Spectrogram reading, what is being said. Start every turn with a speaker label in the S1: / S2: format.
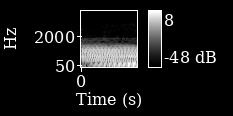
S1: you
